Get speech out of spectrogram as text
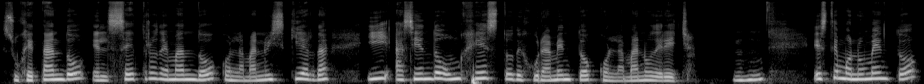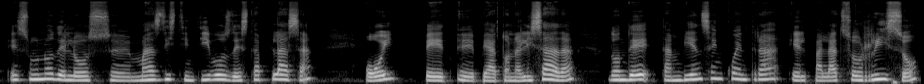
sujetando el cetro de mando con la mano izquierda y haciendo un gesto de juramento con la mano derecha. Este monumento es uno de los eh, más distintivos de esta plaza, hoy eh, peatonalizada, donde también se encuentra el Palazzo Riso,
